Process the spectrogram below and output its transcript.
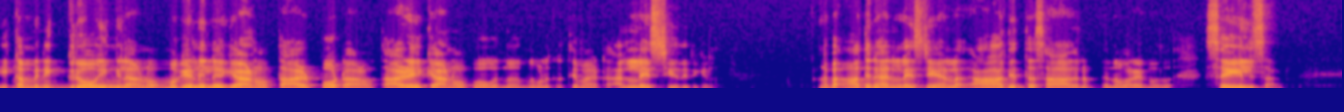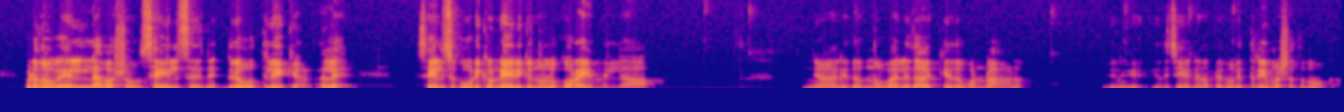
ഈ കമ്പനി ഗ്രോയിങ്ങിലാണോ മുകളിലേക്കാണോ താഴ്പോട്ടാണോ താഴേക്കാണോ പോകുന്നതെന്ന് നമ്മൾ കൃത്യമായിട്ട് അനലൈസ് ചെയ്തിരിക്കണം അപ്പം അതിന് അനലൈസ് ചെയ്യാനുള്ള ആദ്യത്തെ സാധനം എന്ന് പറയുന്നത് സെയിൽസാണ് ഇവിടെ നമുക്ക് എല്ലാ വർഷവും സെയിൽസ് സെയിൽസിന് ഗ്രോത്തിലേക്കാണ് അല്ലേ? സെയിൽസ് കൂടിക്കൊണ്ടേയിരിക്കുന്നുള്ളൂ കുറയുന്നില്ല. ഞാനിതൊന്ന് വലുതാക്കിയത് കൊണ്ടാണ് എനിക്ക് ഇത് ചെയ്യേണ്ടത്. അപ്പോൾ നമുക്ക് ഇത്രയും വർഷത്തെ നോക്കാം.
